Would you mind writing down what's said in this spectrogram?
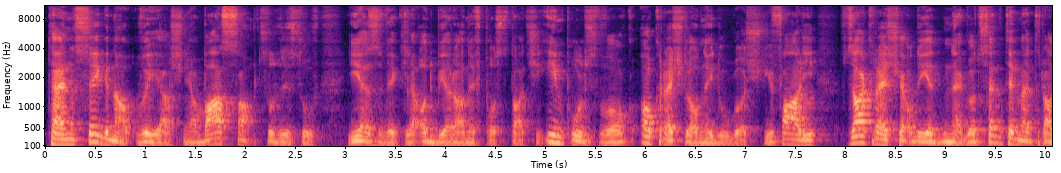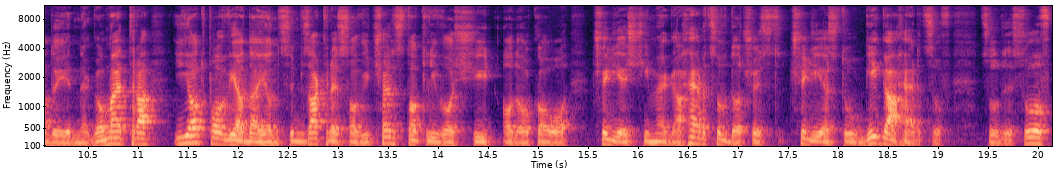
Ten sygnał, wyjaśnia Bassam, cudzysłów, jest zwykle odbierany w postaci impulsów o określonej długości fali w zakresie od 1 cm do 1 metra i odpowiadającym zakresowi częstotliwości od około 30 MHz do 30 GHz, cudzysłów.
